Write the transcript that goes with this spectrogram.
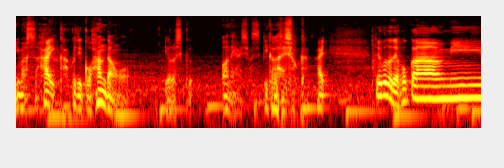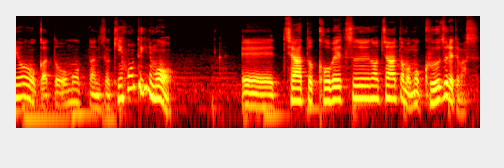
います。はい、各自ご判断をよろしくお願いします。いかがでしょうか。はいということで他見ようかと思ったんですが基本的にもえー、チャート個別のチャートももう崩れてます。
